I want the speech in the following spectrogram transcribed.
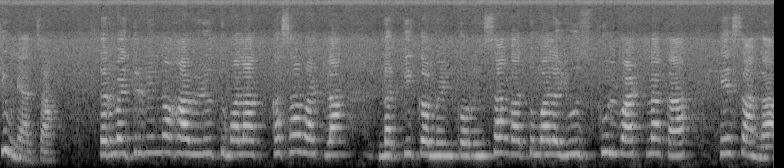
शिवण्याचा. तर मैत्रिणींनो हा व्हिडिओ तुम्हाला कसा वाटला? नक्की कमेंट करून सांगा. तुम्हाला यूजफुल वाटला का? हे सांगा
